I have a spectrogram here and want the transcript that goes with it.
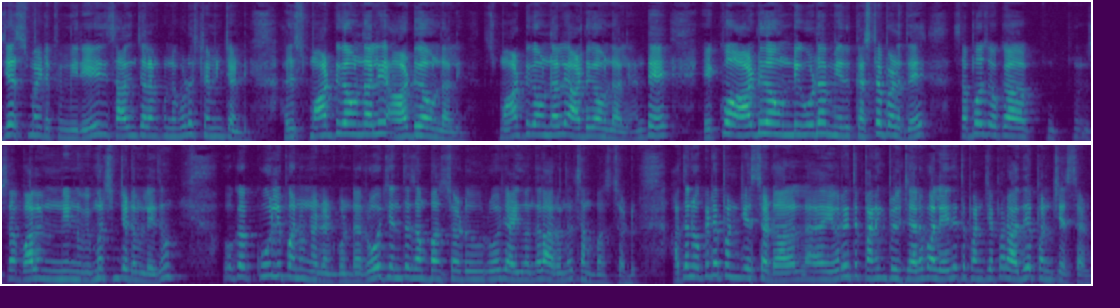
జస్ట్ మై డిఫెండ్ మీరు ఏది సాధించాలనుకున్నా కూడా శ్రమించండి. అది స్మార్ట్గా ఉండాలి హార్డ్గా ఉండాలి. స్మార్ట్గా ఉండాలి హార్డ్గా ఉండాలి. అంటే ఎక్కువ హార్డ్గా ఉండి కూడా మీరు కష్టపడితే సపోజ్ ఒక వాళ్ళని నేను విమర్శించడం లేదు. ఒక కూలి పని ఉన్నాడు అనుకుంటా. రోజు ఎంత సంపాదిస్తాడు? రోజు ఐదు వందలు ఆరు వందలు సంపాదిస్తాడు. అతను ఒకటే పని చేస్తాడు. అలా ఎవరైతే పనికి పిలిచారో వాళ్ళు ఏదైతే పని చెప్పారో అదే పని చేస్తాడు.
